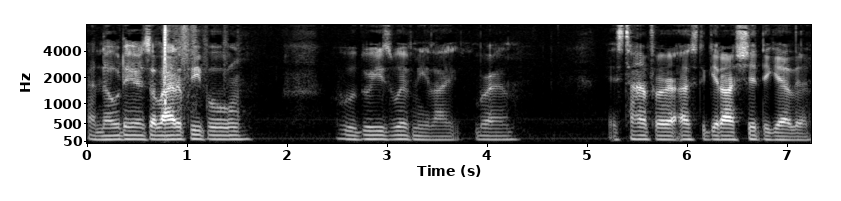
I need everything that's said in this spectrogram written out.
I know there's a lot of people who agrees with me, like, bruh, it's time for us to get our shit together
